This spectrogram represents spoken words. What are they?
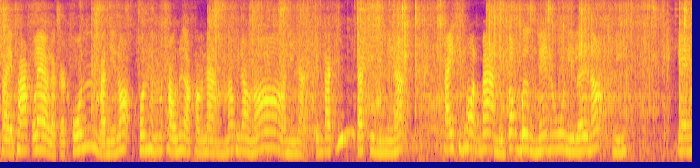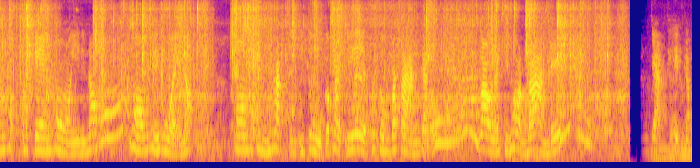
ใส่ผักแล้วแล้วก็คนบัดนี้เนาะคนให้มันเข้าเนื้อเข้าหนังเนาะพี่น้องเนาะนี่น่ะเป็นตากินตากินนี่นะใครกินฮอดบ้านนี่ต้องเบิ่งเมนูนี้เลยเนาะนี่ แกงหแกงหอยนี่เนาะหอมหอมห่วยๆเนาะหอมกลิ่นผักอันอีตู่กับผักอีเลิศผสมประสานกันโอ้ยเว้าแล้วกินฮอดบ้านเด้หลังจากเห็ดกับ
